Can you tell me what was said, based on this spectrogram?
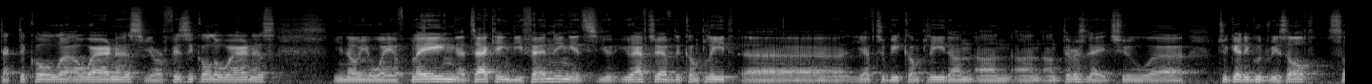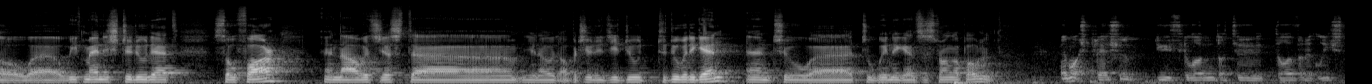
tactical uh, awareness, your physical awareness, you know your way of playing, attacking, defending. It's you, you have to have the complete. Uh, you have to be complete on on, on, on Thursday to uh, to get a good result. So uh, we've managed to do that so far, and now it's just uh, you know the opportunity to do to do it again and to uh, to win against a strong opponent. How much pressure do you feel under to deliver at least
